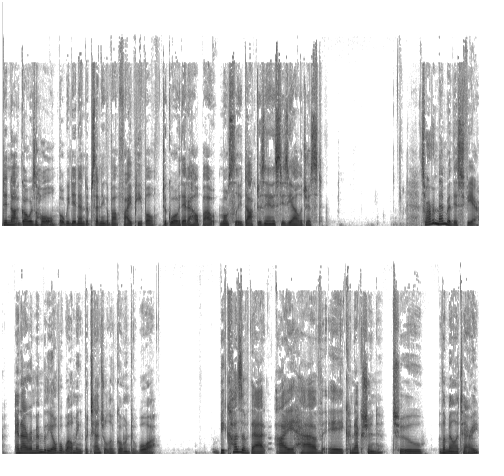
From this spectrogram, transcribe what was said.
did not go as a whole, but we did end up sending about five people to go over there to help out, mostly doctors and anesthesiologists. So I remember this fear, and I remember the overwhelming potential of going to war. Because of that, I have a connection to the military,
